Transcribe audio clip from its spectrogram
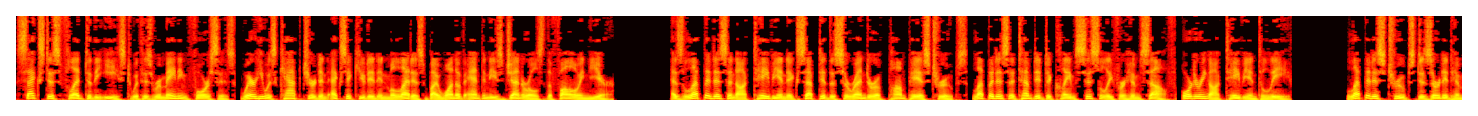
Sextus fled to the east with his remaining forces, where he was captured and executed in Miletus by one of Antony's generals the following year. As Lepidus and Octavian accepted the surrender of Pompeius' troops, Lepidus attempted to claim Sicily for himself, ordering Octavian to leave. Lepidus' troops deserted him,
